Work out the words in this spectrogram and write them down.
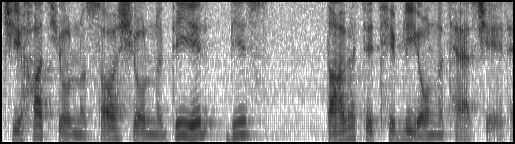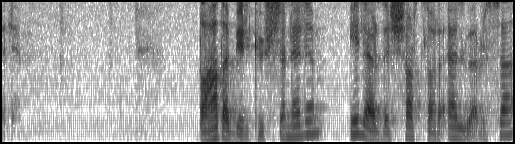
Cihat yolunu, savaş yolunu değil, biz davet ve tebliğ yolunu tercih edelim. Daha da bir güçlenelim, ileride şartlar el verirse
